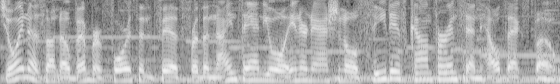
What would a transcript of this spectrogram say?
Join us on November 4th and 5th for the 9th Annual International C. diff Conference and Health Expo.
